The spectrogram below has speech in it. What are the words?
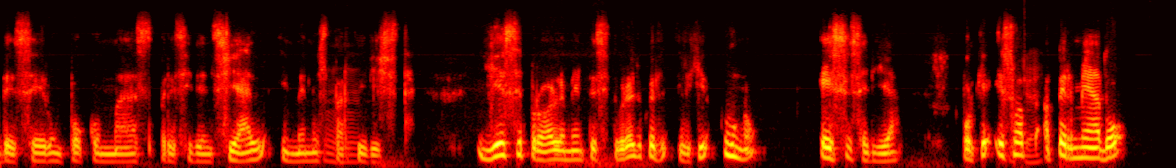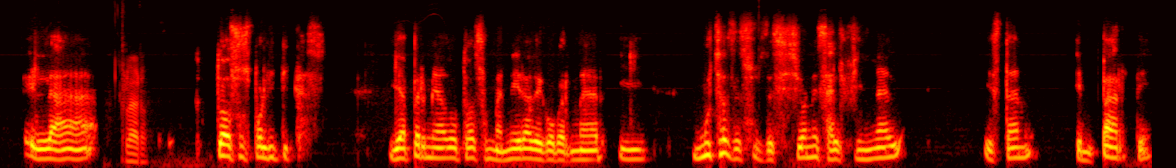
de ser un poco más presidencial y menos partidista. Y ese probablemente, si tuviera yo que elegir uno, ese sería, porque eso ha, permeado la, todas sus políticas y ha permeado toda su manera de gobernar y muchas de sus decisiones al final están en parte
